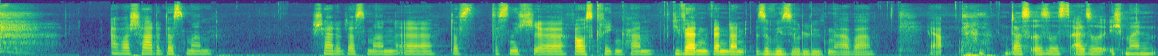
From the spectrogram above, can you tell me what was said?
aber schade, dass man, schade, dass man äh, das, das nicht äh, rauskriegen kann. Die werden, wenn dann sowieso lügen, aber ja. Das ist es. Also ich meine,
